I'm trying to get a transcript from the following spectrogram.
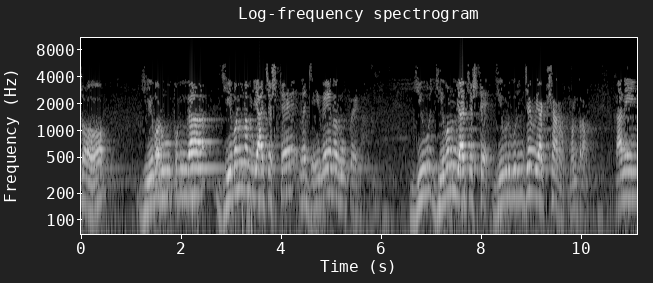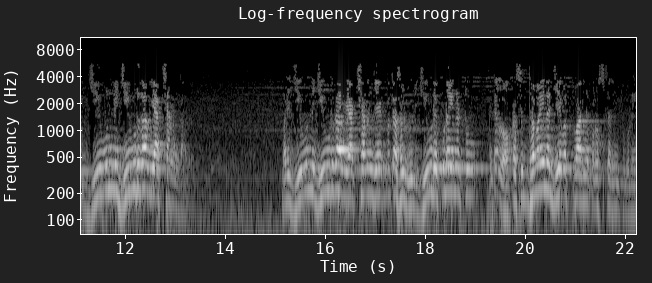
సో జీవరూపంగా జీవన్న వ్యాచష్టే నా జీవేన రూపేణ. జీవు జీవం వ్యాచష్టే. జీవుడి గురించే వ్యాఖ్యానం మంత్రం. కానీ జీవుణ్ణి జీవుడుగా వ్యాఖ్యానం కాదు. మరి జీవుణ్ణి జీవుడుగా వ్యాఖ్యానం చేయకపోతే అసలు వీడు జీవుడు ఎప్పుడైనట్టు? అంటే లోకసిద్ధమైన జీవత్వాన్ని పురస్కరించుకుని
